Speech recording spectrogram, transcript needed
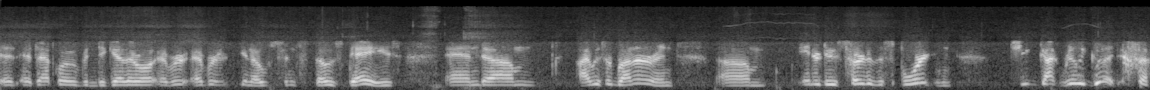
at, at that point. We've been together ever ever you know since those days, and um, I was a runner and um, introduced her to the sport, and she got really good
